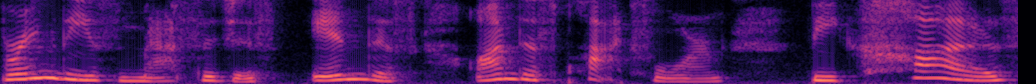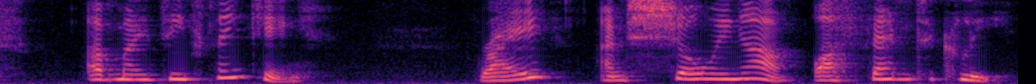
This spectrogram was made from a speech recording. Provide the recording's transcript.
bring these messages in this, on this platform because of my deep thinking, right? I'm showing up authentically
